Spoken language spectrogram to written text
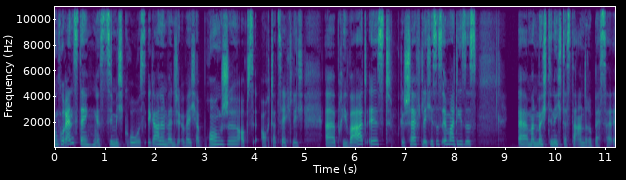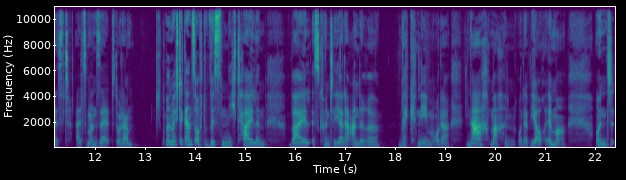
Konkurrenzdenken ist ziemlich groß, egal in welch, welcher Branche, ob es auch tatsächlich äh, privat ist, geschäftlich. Es ist immer dieses, äh, man möchte nicht, dass der andere besser ist als man selbst oder man möchte ganz oft Wissen nicht teilen, weil es könnte ja der andere wegnehmen oder nachmachen oder wie auch immer. Und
